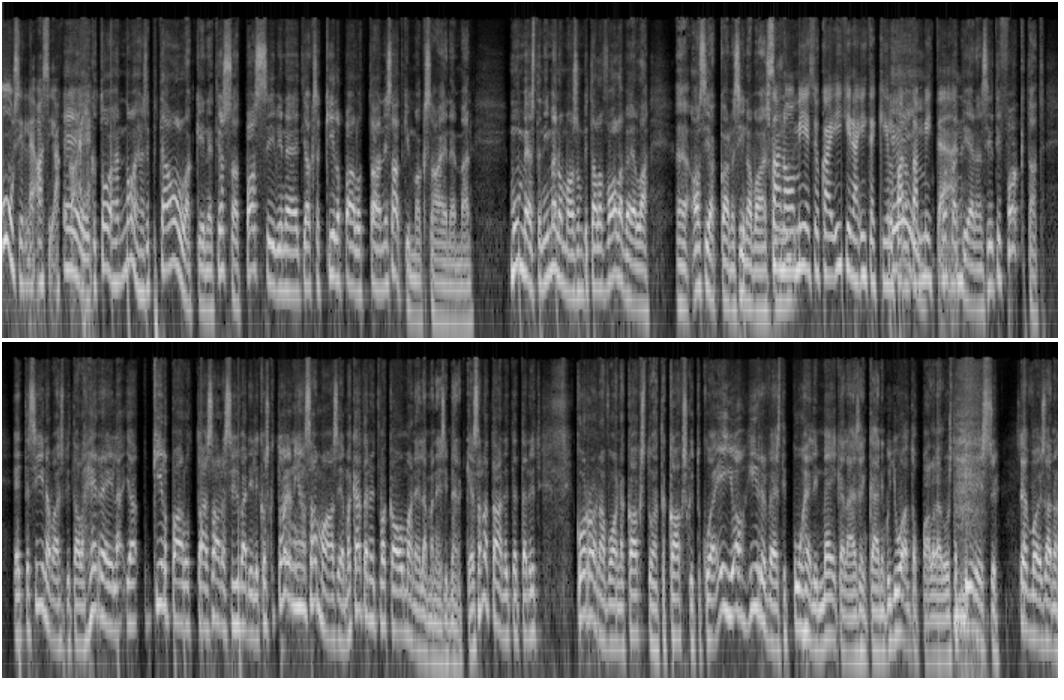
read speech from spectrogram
uusille asiakkaille. Ei, kun toihan, noihan se pitää ollakin, että jos sä oot passiivinen, et jaksa kilpailuttaa, niin saatkin maksaa enemmän. Mun mielestä nimenomaan sun pitää olla valveilla äh, asiakkaana siinä vaiheessa. Sanoo sun- mies, joka ei ikinä itse kilpailuta ei, mitään. Mutta mä tiedän silti faktat, että siinä vaiheessa pitää olla hereillä ja kilpailuttaa ja saada se hyvä diili, koska toi on ihan sama asia. Mä käytän nyt vaikka oman elämän esimerkkiä. Sanotaan nyt, että nyt koronavuonna 2020, kun ei ole hirveästi puhelin meikäläisenkään niin kuin juontopalveluista pirissy, sen voi sanoa.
